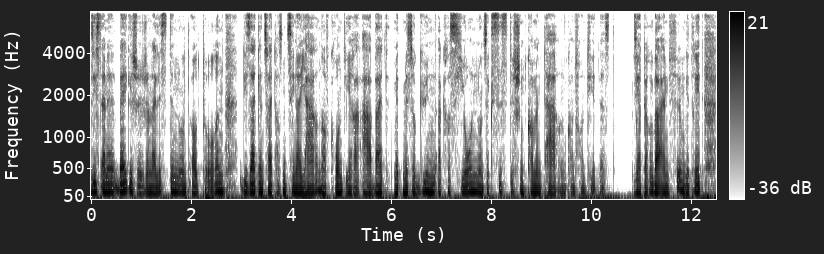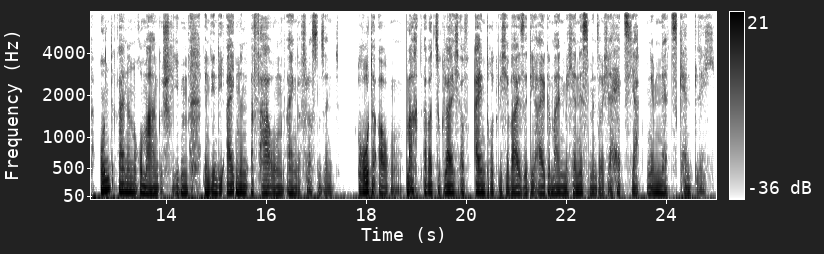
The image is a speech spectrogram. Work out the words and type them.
Sie ist eine belgische Journalistin und Autorin, die seit den 2010er Jahren aufgrund ihrer Arbeit mit misogynen Aggressionen und sexistischen Kommentaren konfrontiert ist. Sie hat darüber einen Film gedreht und einen Roman geschrieben, in den die eigenen Erfahrungen eingeflossen sind. Rote Augen macht aber zugleich auf eindrückliche Weise die allgemeinen Mechanismen solcher Hetzjagden im Netz kenntlich.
